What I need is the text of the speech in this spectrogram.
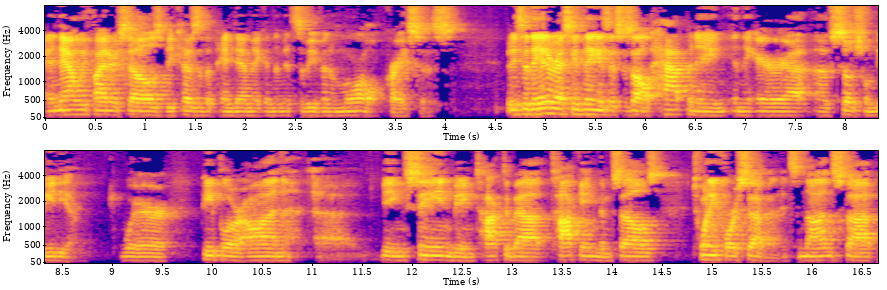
And now we find ourselves, because of the pandemic, in the midst of even a moral crisis. But he said the interesting thing is this is all happening in the area of social media, where people are on uh, being seen, being talked about, talking themselves 24 7. It's nonstop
